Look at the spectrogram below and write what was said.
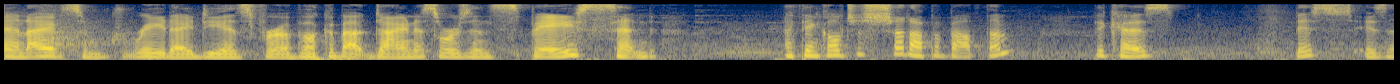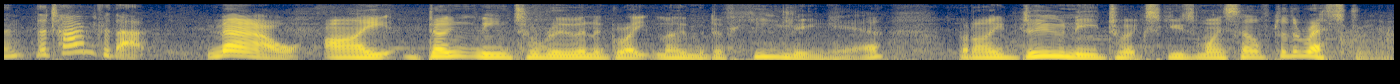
and I have some great ideas for a book about dinosaurs in space, and I think I'll just shut up about them because this isn't the time for that. Now, I don't mean to ruin a great moment of healing here, but I do need to excuse myself to the restroom.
